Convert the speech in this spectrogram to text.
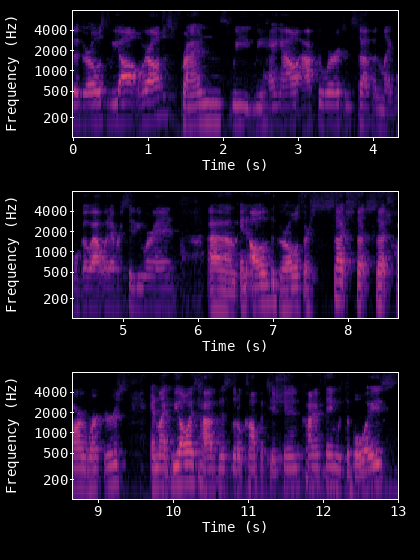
the girls, we all we're all just friends. We we hang out afterwards and stuff, and like we'll go out whatever city we're in. Um, and all of the girls are such such such hard workers, and like we always have this little competition kind of thing with the boys.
